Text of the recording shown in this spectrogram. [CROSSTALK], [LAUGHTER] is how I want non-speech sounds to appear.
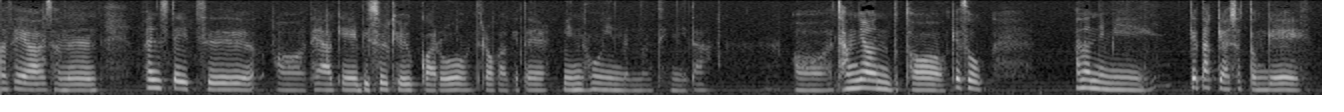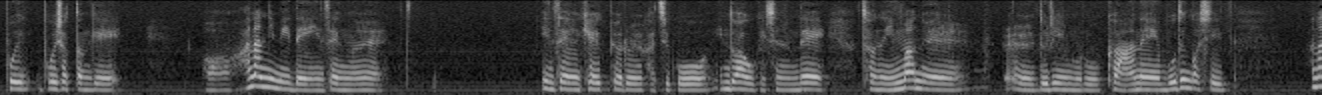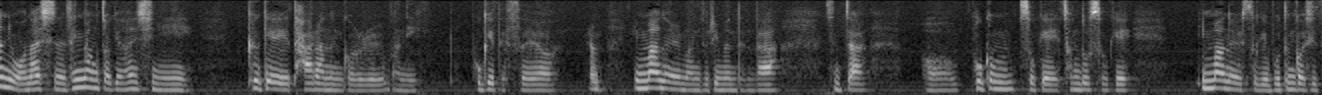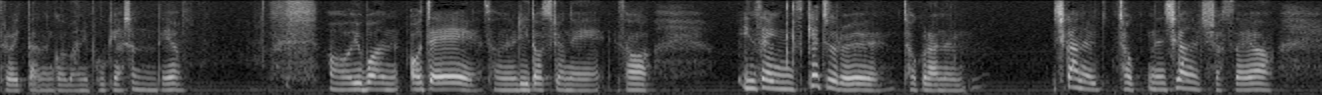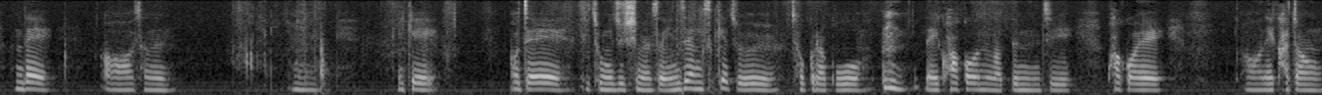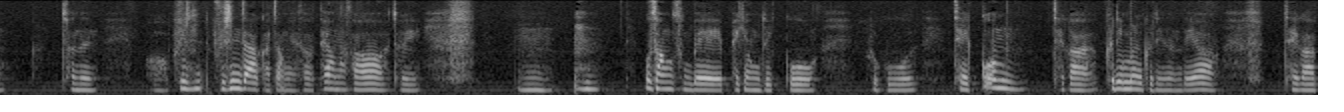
안녕하세요. 저는 펜스테이트 어, 대학의 미술교육과로 들어가게 될 민호인 랩런트입니다. 어, 작년부터 계속 하나님이 깨닫게 하셨던 게 보이, 보이셨던 게 어, 하나님이 내 인생을 인생의 계획표를 가지고 인도하고 계시는데 저는 임마누엘을 누림으로 그 안에 모든 것이 하나님 원하시는 생명적인 헌신이 그게 다라는 걸 많이 보게 됐어요. 임마누엘만 누리면 된다. 진짜 어, 복음 속에 전도 속에 임마누엘 속에 모든 것이 들어있다는 걸 많이 보게 하셨는데요. 어, 이번 어제 저는 리더 수련회에서 인생 스케줄을 적으라는 시간을 적는 시간을 주셨어요. 근데 어, 저는 음, 이게 어제 종이 주시면서 인생 스케줄 적으라고 [CLEARS THROAT] 내 과거는 어땠는지 과거에 어, 내 가정 저는 어, 부신, 자 가정에서 태어나서 저희 음, [CLEARS THROAT] 우상 숭배 배경도 있고 그리고 제 꿈 제가 그림을 그리는데요 제가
